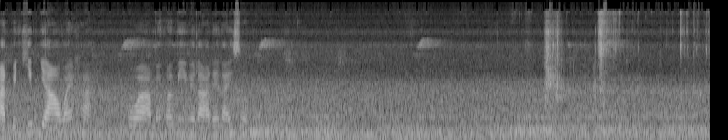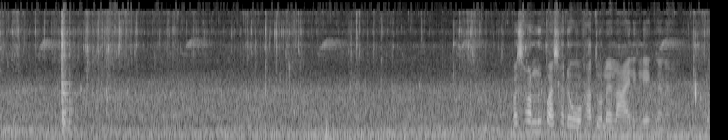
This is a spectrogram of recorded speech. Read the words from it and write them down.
อัดเป็นคลิปยาวไว้ค่ะ เพราะว่าไม่ค่อยมีเวลาได้ไลฟ์สด ปลาช่อนหรือปลาชะโดคะตัวลายๆเล็กๆนั่นนะตัว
